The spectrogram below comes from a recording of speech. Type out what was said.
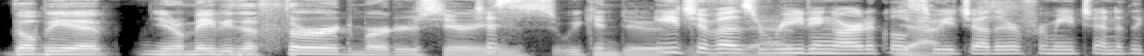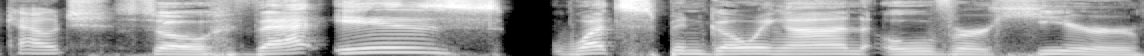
there'll be a you know maybe the third murder series we can do. Each of do us that. reading articles to each other from each end of the couch. So that is what's been going on over here.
